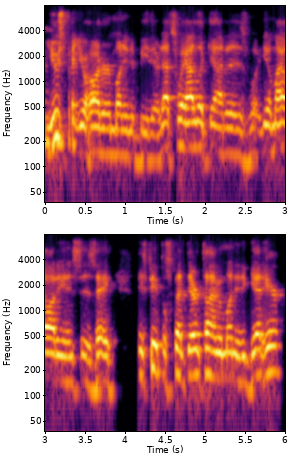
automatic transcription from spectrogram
You mm-hmm. spent your hard-earned money to be there. That's the way I look at it. Is what you know. My audience is, hey, these people spent their time and money to get here.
